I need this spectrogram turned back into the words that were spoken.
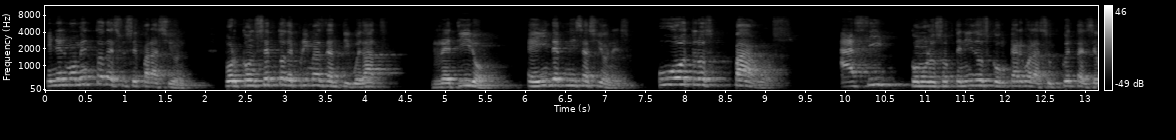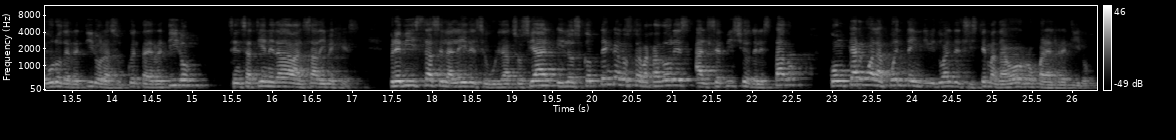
En el momento de su separación por concepto de primas de antigüedad, retiro e indemnizaciones u otros pagos, así como los obtenidos con cargo a la subcuenta del seguro de retiro o la subcuenta de retiro, sensatía en edad avanzada y vejez, previstas en la Ley de Seguridad Social y los que obtengan los trabajadores al servicio del Estado con cargo a la cuenta individual del sistema de ahorro para el retiro,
